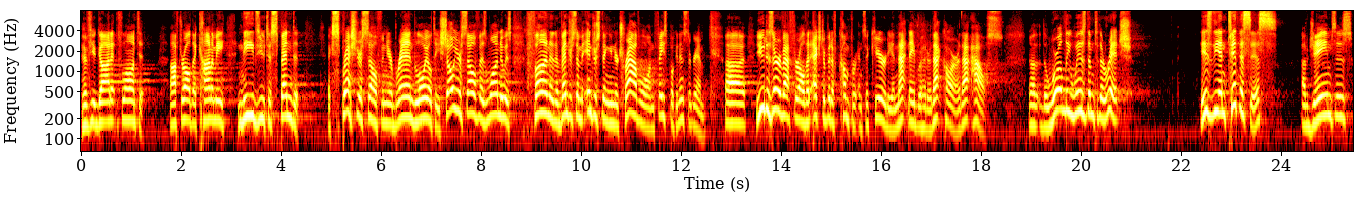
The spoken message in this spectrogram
if you got it, flaunt it. After all, the economy needs you to spend it. Express yourself in your brand loyalty. Show yourself as one who is fun and adventuresome and interesting in your travel on Facebook and Instagram. Uh, you deserve, after all, that extra bit of comfort and security in that neighborhood or that car or that house. Now, the worldly wisdom to the rich is the antithesis of James's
